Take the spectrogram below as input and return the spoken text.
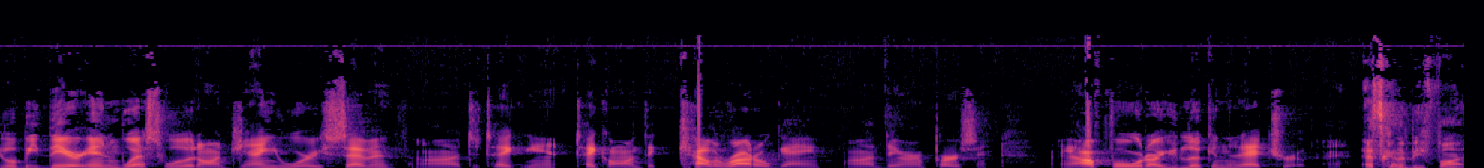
You'll be there in Westwood on January 7th uh, to take in, take on the Colorado game uh, there in person. how forward are you looking to that trip? Man? That's going to be fun.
